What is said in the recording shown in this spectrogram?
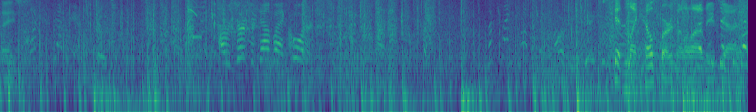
Nice. Our reserves are down by a quarter. Hitting like health bars on a lot of these guys. I'm!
